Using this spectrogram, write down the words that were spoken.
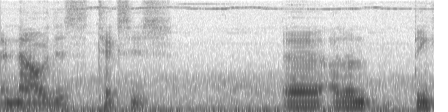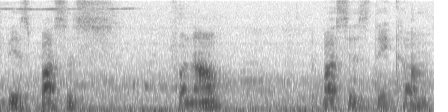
and now there's taxis uh, I don't think there's buses for now. The buses they come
